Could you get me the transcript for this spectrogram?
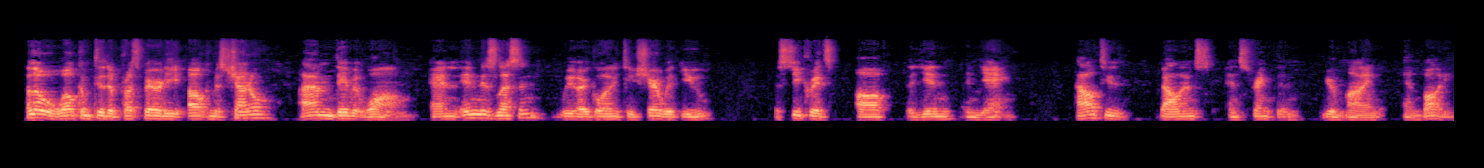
Hello, welcome to the Prosperity Alchemist channel. I'm David Wong, and in this lesson, we are going to share with you the secrets of the yin and yang, how to balance and strengthen your mind and body.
